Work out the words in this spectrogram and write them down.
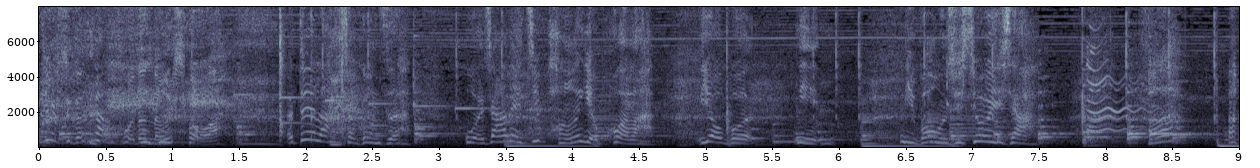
就是个干活的能手啊。对了，小公子，我家那鸡棚也破了，要不你你帮我去修一下？啊？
